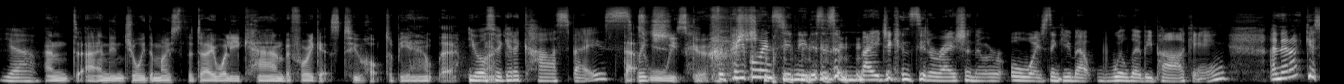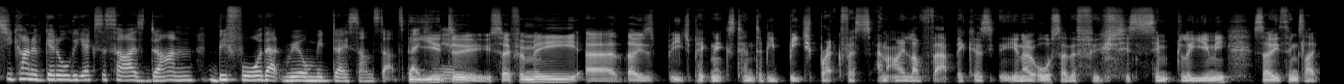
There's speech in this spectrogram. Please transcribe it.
yeah. And, and enjoy the most of the day while you can before it gets too hot to be out there. You also get a car space. That's always good. For people in Sydney, this is a major consideration that we're always thinking about will there be parking? And then I guess you kind of get all the exercise done before that real midday sun starts baking You in. do. So for me, uh, Uh, those beach picnics tend to be beach breakfasts, and I love that because you know also the food is simpler, Yumi. So things like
